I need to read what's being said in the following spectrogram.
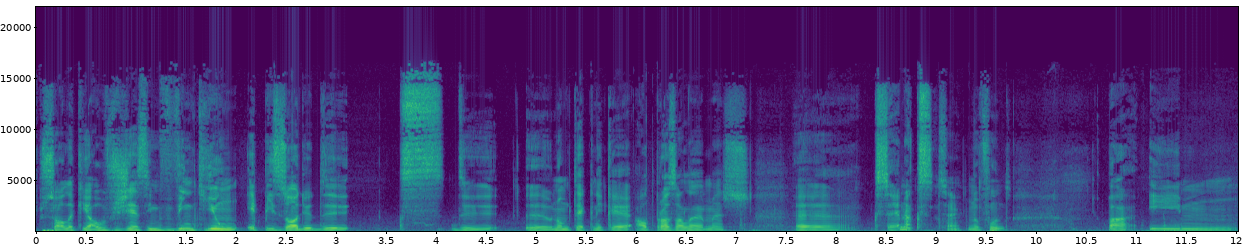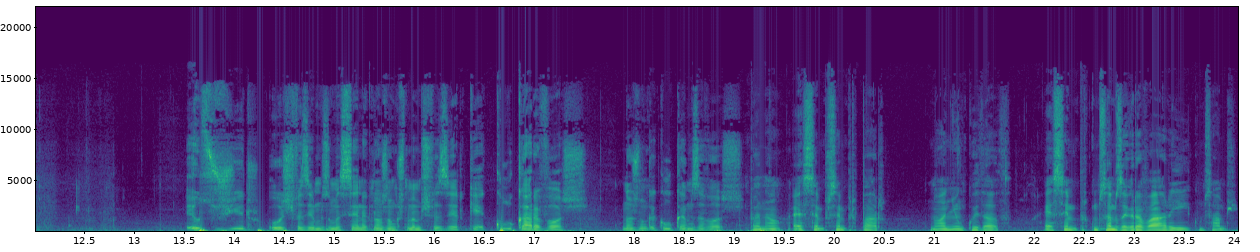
pessoal, aqui ao 2021 episódio de. de uh, o nome técnico é Alprosalam, mas. Uh, Xenax, Sim. no fundo. Pá, e. hum, eu sugiro hoje fazermos uma cena que nós não costumamos fazer, que é colocar a voz. Nós nunca colocamos a voz. Pá, não, é sempre sem preparo. Não há nenhum cuidado. É sempre começamos a gravar e começamos.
